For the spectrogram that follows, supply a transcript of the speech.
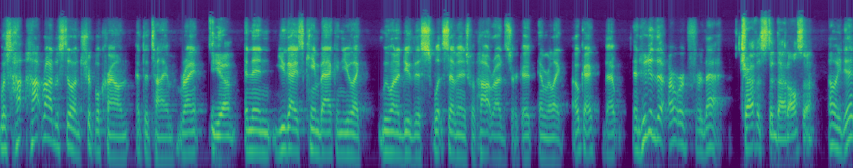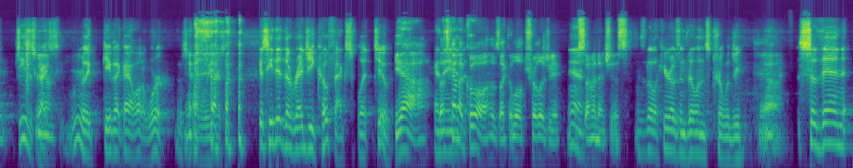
was Hot, Hot Rod was still on Triple Crown at the time, right? Yeah. And then you guys came back and you like, we want to do this split seven inch with Hot Rod circuit. And we're like, okay, that and who did the artwork for that? Travis did that also. Oh, he did? Jesus Christ. Yeah. We really gave that guy a lot of work those couple of years. Because he did the Reggie Koufax split too. Yeah. And that's kind of cool. It was like a little trilogy. Yeah. Seven inches. A little heroes and villains trilogy. Yeah. So then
